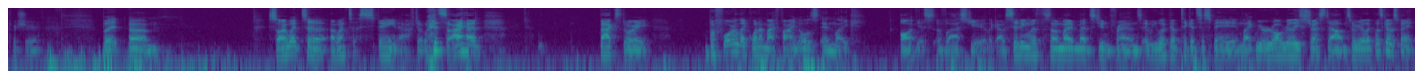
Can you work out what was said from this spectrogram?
for sure. But um, so I went to I went to Spain afterwards. So I had backstory before like one of my finals in like August of last year. Like I was sitting with some of my med student friends and we looked up tickets to Spain. Like we were all really stressed out, and so we were like, let's go to Spain.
